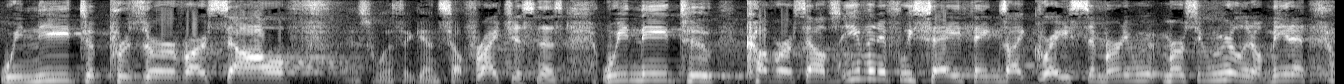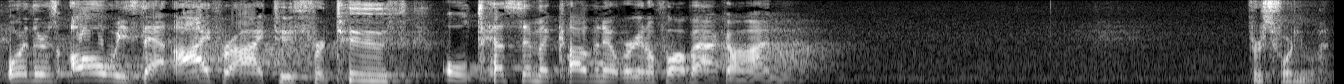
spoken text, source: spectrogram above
We need to preserve ourselves, as with again self righteousness. We need to cover ourselves, even if we say things like grace and mercy, we really don't mean it. Or there's always that eye for eye, tooth for tooth Old Testament covenant we're going to fall back on. Verse 41.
